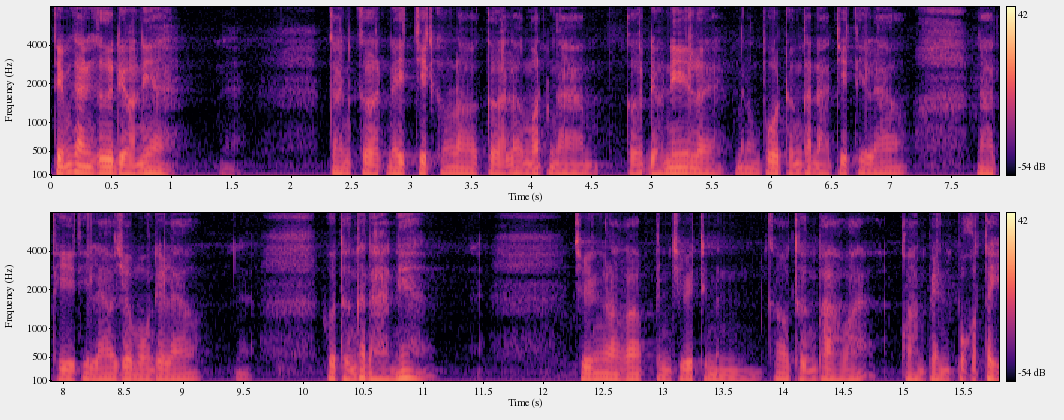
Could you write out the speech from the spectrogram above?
ที่สำคัญคือเดี๋ยวนี้การเกิดในจิตของเราเกิดแล้วงดงาม เกิดเดี๋ยวนี้เลยไม่ต้องพูดถึงขนาดจิตที่แล้ว นาทีที่แล้วชั่วโมงที่แล้วพูดถึงขนาดเนี้ยชีวิตของเราก็เป็นชีวิตที่มันเข้าถึงภาวะ ความเป็นปกติ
